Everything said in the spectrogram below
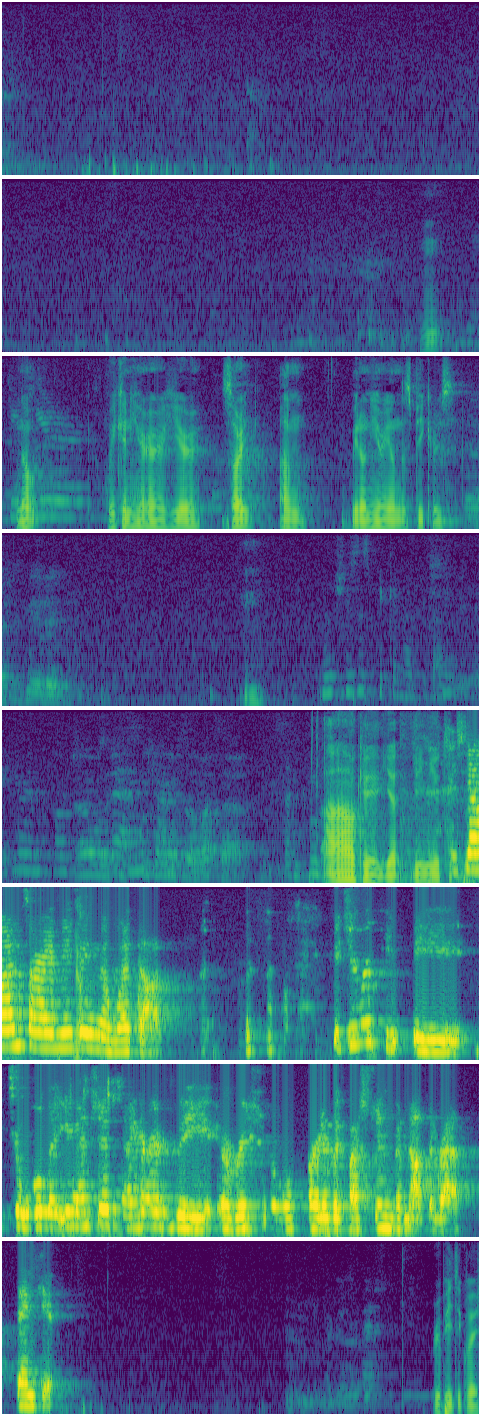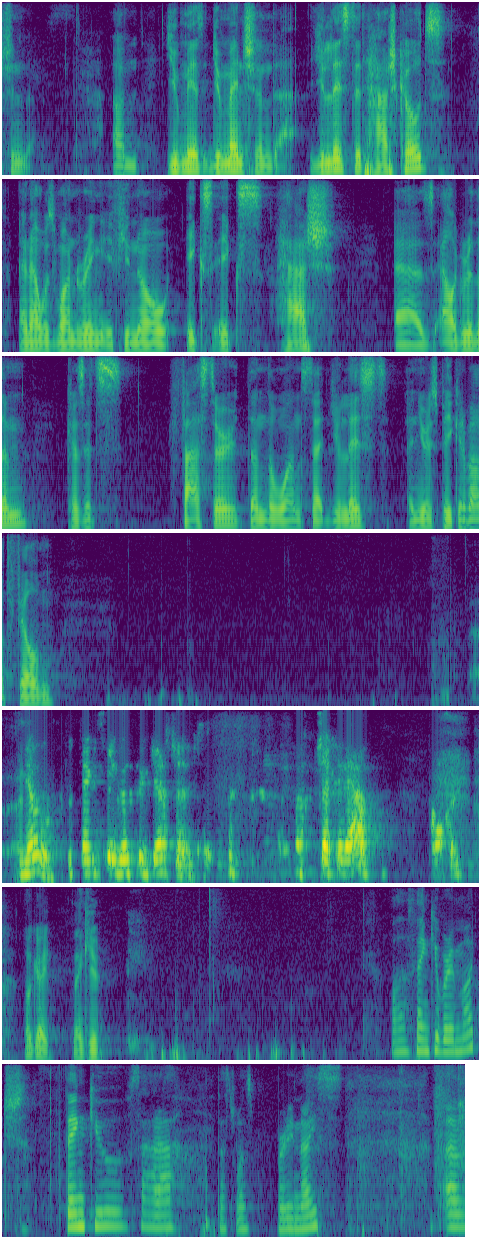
No, we can hear her here. Sorry, um, we don't hear you on the speakers. No, she's just picking up. Ah, okay, yeah, you muted. No, I'm sorry, I'm using the WhatsApp. Could you repeat the tool that you mentioned? I heard the original part of the question, but not the rest. Thank you. Repeat the question. Um, you, mis- you mentioned, uh, you listed hash codes, and I was wondering if you know XX hash as algorithm, because it's faster than the ones that you list, and you're speaking about film. No, thanks for the suggestion. Check it out. Awesome. Okay, thank you. Well, thank you very much. Thank you, Sarah. That was very nice. Um,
